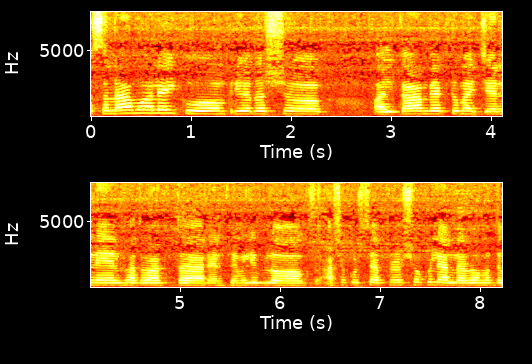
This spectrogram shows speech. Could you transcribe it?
আসসালামু আলাইকুম, প্রিয় দর্শক। Welcome back to my channel Bhatu Akter and family vlogs আশা করছি আপনারা সকলে আল্লাহর রহমতে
